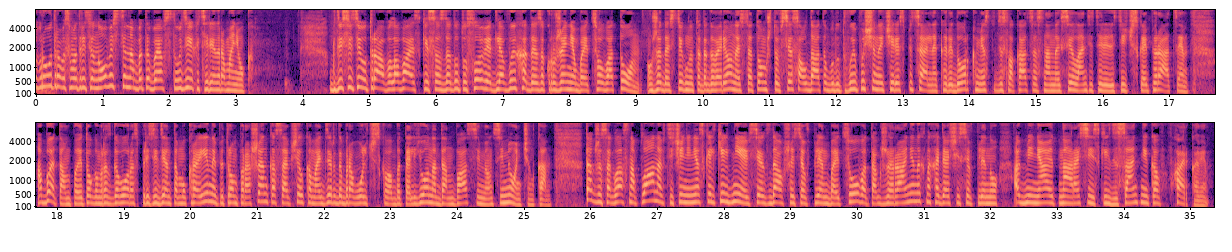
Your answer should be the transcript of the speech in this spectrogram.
Доброе утро. Вы смотрите новости на БТБ в студии Екатерина Романюк. К 10 утра в Иловайске создадут условия для выхода из окружения бойцов АТО. Уже достигнута договоренность о том, что все солдаты будут выпущены через специальный коридор к месту дислокации основных сил антитеррористической операции. Об этом по итогам разговора с президентом Украины Петром Порошенко сообщил командир добровольческого батальона «Донбасс» Семен Семенченко. Также, согласно плану, в течение нескольких дней всех сдавшихся в плен бойцов, а также раненых, находящихся в плену, обменяют на российских десантников в Харькове.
